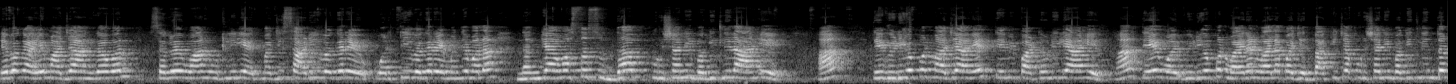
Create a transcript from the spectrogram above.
हे बघा हे माझ्या अंगावर सगळे वाण उठलेले आहेत. माझी साडी वगैरे वरती वगैरे म्हणजे मला नंग्या अवस्थासुद्धा पुरुषांनी बघितलेला आहे. हां? ते व्हिडिओ पण माझे आहेत ते मी पाठवलेले आहेत. हां? ते व्हिडिओ पण व्हायरल व्हायला पाहिजेत. बाकीच्या पुरुषांनी बघितली तर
